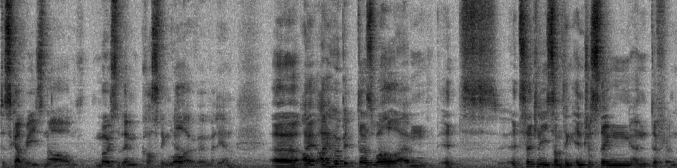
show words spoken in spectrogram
discoveries now, most of them costing well over a million. Uh, I, I hope it does well. Um, it's it's certainly something interesting and different.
